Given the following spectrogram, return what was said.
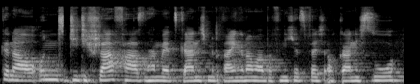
Genau, und die, die Schlafphasen haben wir jetzt gar nicht mit reingenommen, aber finde ich jetzt vielleicht auch gar nicht so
